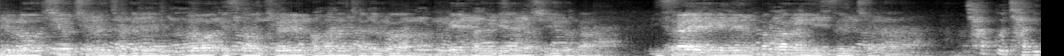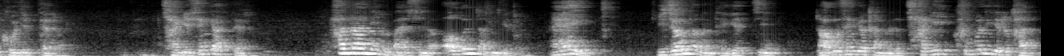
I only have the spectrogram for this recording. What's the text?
길로 치우치는 자들은 여호와께서 죄를 범하는 자들과 함께 다니게 하시리로다. 이스라엘에게는 평강이 있을지어다. 자꾸 자기 고집대로, 자기 생각대로, 하나님 말씀에 어긋난 길로, 에이, 이 정도는 되겠지 라고 생각하면서 자기 가,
